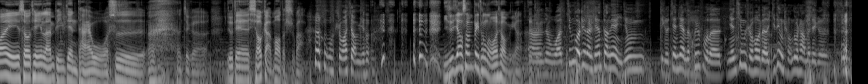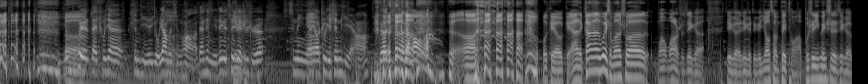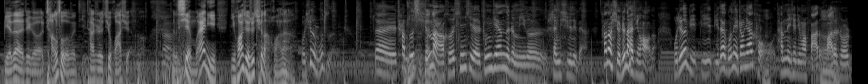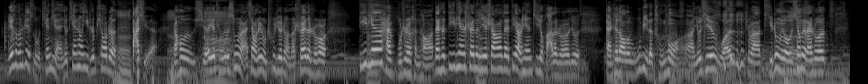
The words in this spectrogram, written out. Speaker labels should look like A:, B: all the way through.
A: 欢迎收听蓝屏电台，我是唉，这个有点小感冒的是吧，
B: 我是王小明。
A: 你是腰酸背痛的王小明啊？
B: 嗯，对，我经过这段时间锻炼，已经这个渐渐的恢复了年轻时候的一定程度上的这个身体，已经不会再出现身体有恙的情况了。但是你这个确确实实。新的一年要注意身体啊，不要继续小感冒了。啊
A: ，OK OK 啊，刚刚为什么说王王老师这个这个这个这个腰酸背痛啊？不是因为是这个别的这个场所的问题，他是去滑雪了啊，真的羡慕。哎，你你滑雪是去哪滑的？
B: 我去的五子，在差不多群马和新泻中间的这么一个山区里边，它那雪真的还挺好的。我觉得比比比在国内张家口他们那些地方滑的滑的时候，也可能是这次我天选，就天上一直飘着大雪，然后雪也挺特别松软。像我这种初学者呢，摔的时候，第一天还不是很疼，但是第一天摔的那些伤，在第二天继续滑的时候就感觉到了无比的疼痛啊！尤其我 是吧，体重又相对来说。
